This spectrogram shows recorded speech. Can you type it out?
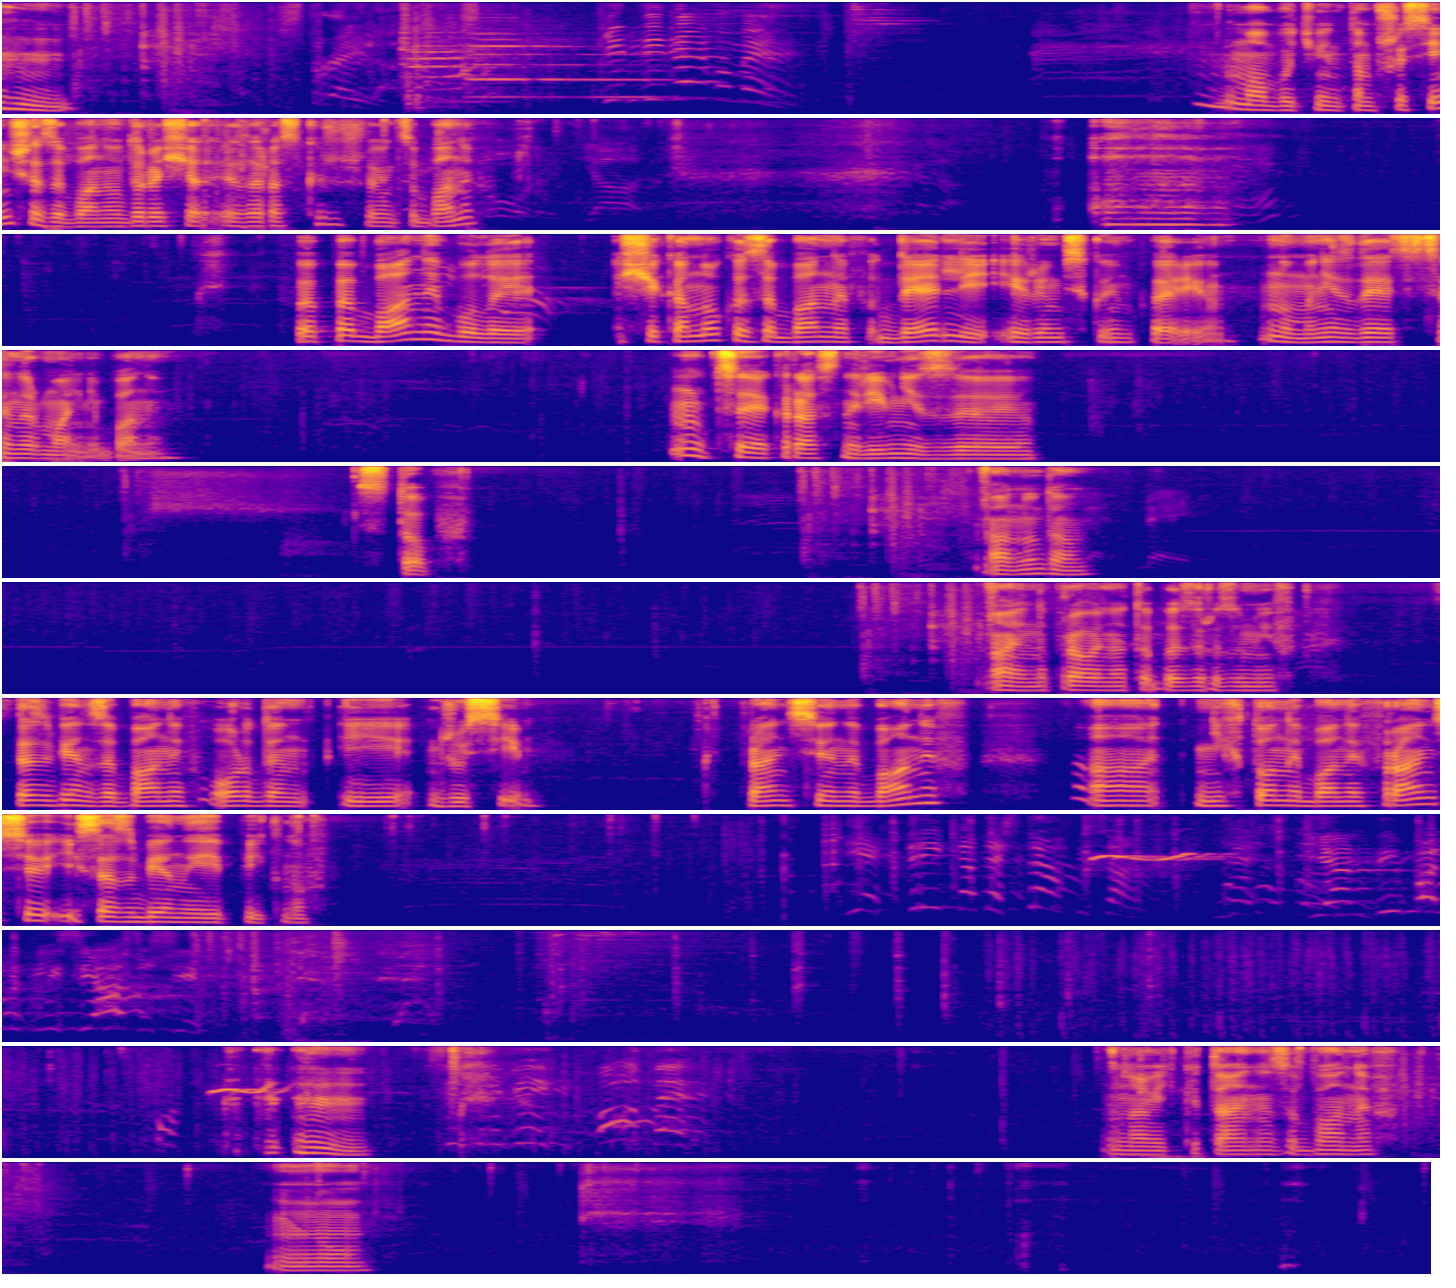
мабуть, він там щось інше забанив. До речі, я зараз скажу, що він забанив. ПП бани були. Щеканоко забанив Делі і Римську імперію. Ну, мені здається, це нормальні бани. Ну, Це якраз на рівні з. е, Стоп. А, ну да. А, я неправильно тебе зрозумів. Сезбін забанив Орден і Джусі. Францію не банив, а ніхто не банив Францію, і Сезбін її пікнув. Навіть Китай не забанив. Ну.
